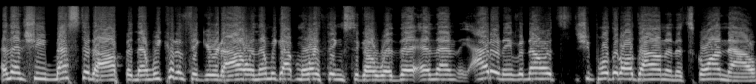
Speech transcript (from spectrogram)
and then she messed it up and then we couldn't figure it out and then we got more things to go with it and then i don't even know it's she pulled it all down and it's gone now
